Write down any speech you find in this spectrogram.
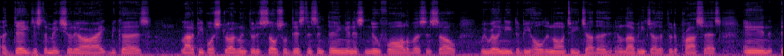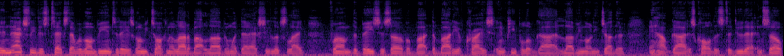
a day just to make sure they're all right because a lot of people are struggling through the social distancing thing and it's new for all of us and so we really need to be holding on to each other and loving each other through the process. And and actually this text that we're going to be in today is going to be talking a lot about love and what that actually looks like from the basis of about the body of Christ and people of God loving on each other and how God has called us to do that. And so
